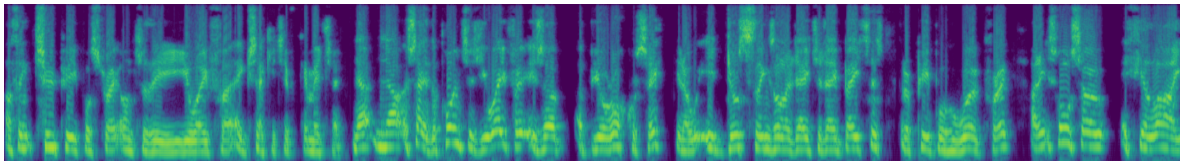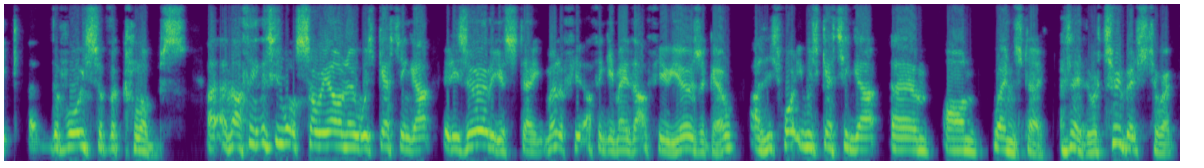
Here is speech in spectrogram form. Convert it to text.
I think, two people straight onto the UEFA Executive Committee. Now, now I say the point is UEFA is a, a bureaucracy. You know, it does things on a day-to-day basis. There are people who work for it, and it's also, if you like, the voice of the clubs. Uh, and I think this is what Soriano was getting at in his earlier statement. Few, I think he made that a few years ago. And it's what he was getting at um, on Wednesday. I say there are two bits to it.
